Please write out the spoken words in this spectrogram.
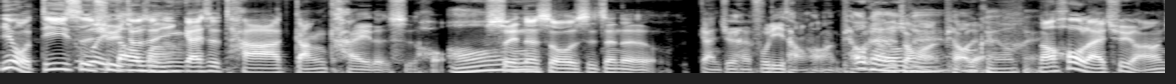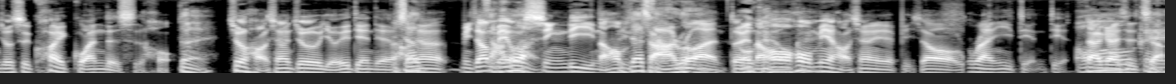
因为我第一次去就是应该是他刚开的时候，哦，所以那时候是真的感觉很富丽堂皇，很漂亮，装潢很漂亮。OK OK。然后后来去好像就是快关的时候，对，就好像就有一点点好像比较没有心力，然后比较杂乱，对，然后后面好像也比较乱一点点，大概是这样。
